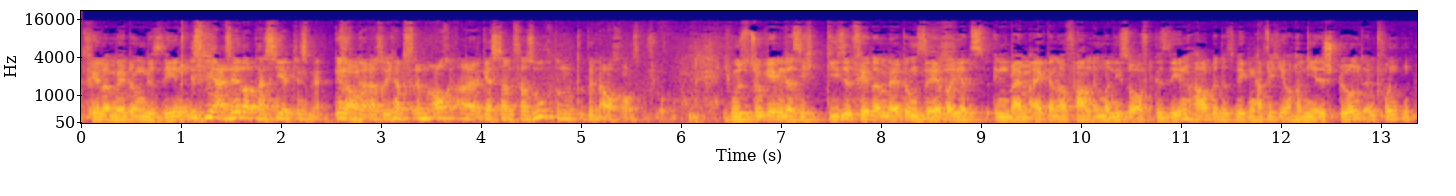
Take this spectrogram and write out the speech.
Fehlermeldungen gesehen. Ist mir selber passiert, ist mir. Genau. Also ich habe es auch äh, gestern versucht und bin auch rausgeflogen. Ich muss zugeben, dass ich diese Fehlermeldung selber jetzt in meinem eigenen Erfahren immer nicht so oft gesehen habe. Deswegen habe ich die auch noch nie als störend empfunden.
